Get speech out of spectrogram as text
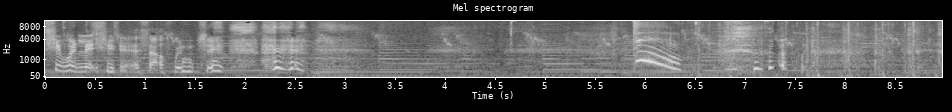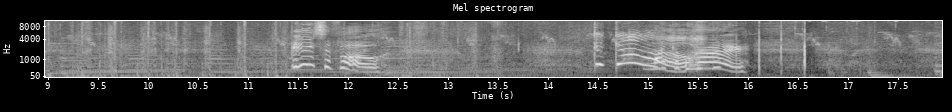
She would literally do it herself, wouldn't she? Beautiful! Good girl. Like a pro.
